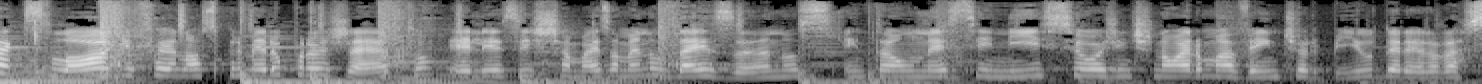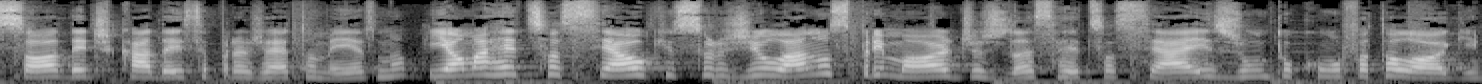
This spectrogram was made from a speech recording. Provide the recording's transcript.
Sexlog foi o nosso primeiro projeto. Ele existe há mais ou menos 10 anos. Então, nesse início, a gente não era uma venture builder, era só dedicada a esse projeto mesmo. E é uma rede social que surgiu lá nos primórdios das redes sociais, junto com o Fotolog.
